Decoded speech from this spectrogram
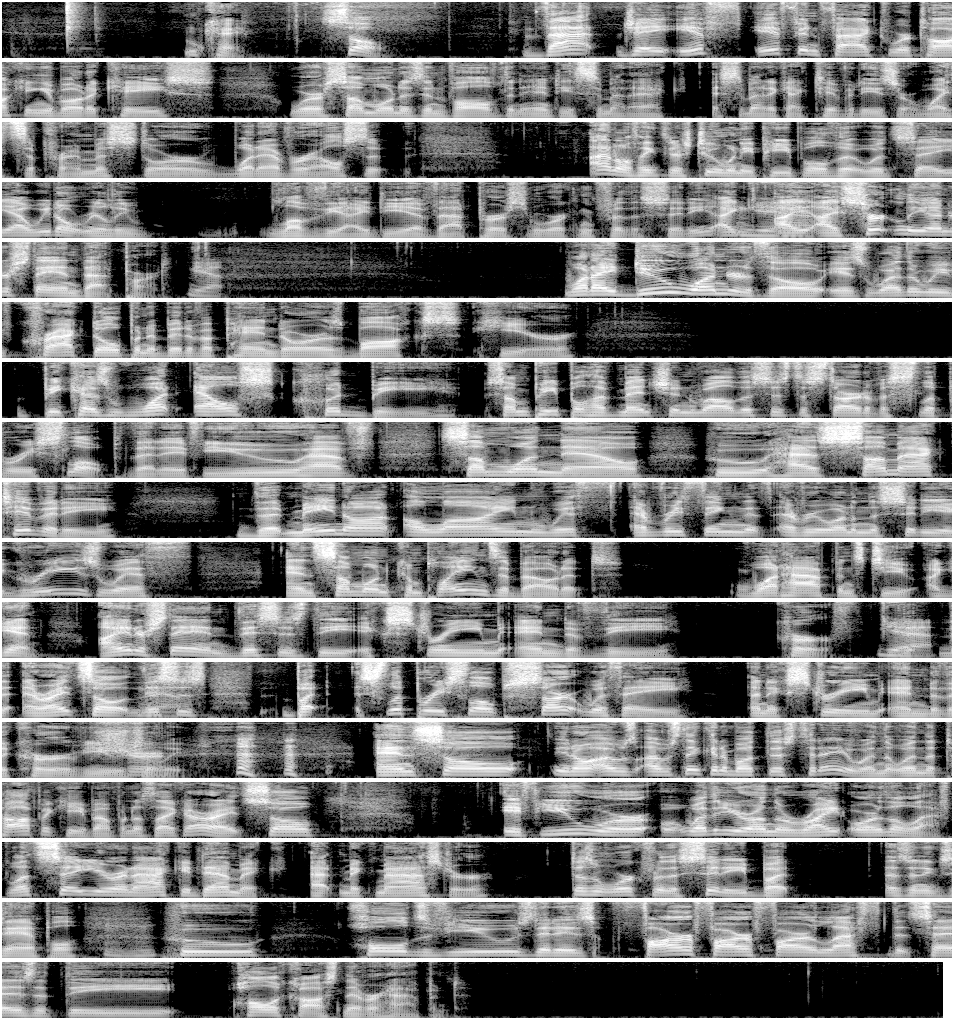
Okay, so that, Jay, if, if in fact we're talking about a case where someone is involved in anti Semitic activities or white supremacist or whatever else, I don't think there's too many people that would say, yeah, we don't really love the idea of that person working for the city. I, Yeah. I, I certainly understand that part. yeah What I do wonder, though, is whether we've cracked open a bit of a Pandora's box here. Because what else could be? Some people have mentioned, well, this is the start of a slippery slope. That if you have someone now who has some activity that may not align with everything that everyone in the city agrees with, and someone complains about it, what happens to you? Again, I understand this is the extreme end of the curve. Yeah. Th- th- right? So this Yeah. is but slippery slopes start with a an extreme end of the curve usually. Sure. and so, you know, I was I was thinking about this today when the, when the topic came up and I was like, all right, so if you were whether you're on the right or the left, let's say you're an academic at McMaster, doesn't work for the city, but as an example, mm-hmm. who holds views that is far, far, far left that says that the Holocaust never happened.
